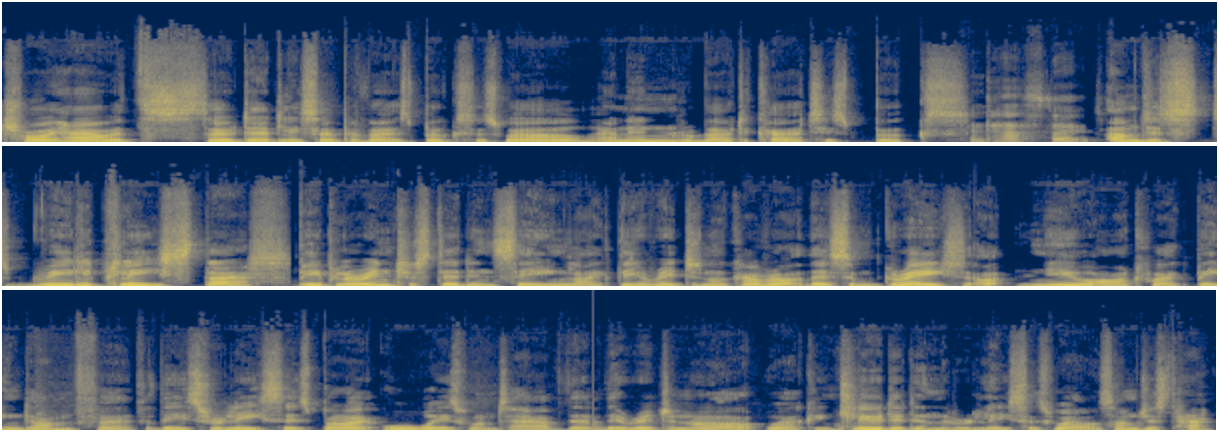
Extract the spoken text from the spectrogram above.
Troy Howard's So Deadly, So Perverse books as well, and in Roberto Curti's books. Fantastic. I'm just really pleased that people are interested in seeing like the original cover art. There's some great art, new artwork being done for, for these releases, but I always want to have the, the original artwork included in the release as well. So I'm just ha-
